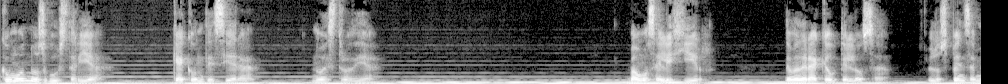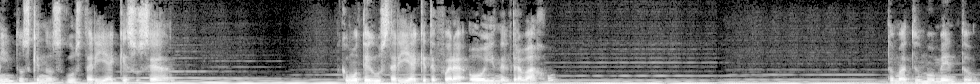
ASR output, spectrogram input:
cómo nos gustaría que aconteciera nuestro día. Vamos a elegir de manera cautelosa los pensamientos que nos gustaría que sucedan. ¿Cómo te gustaría que te fuera hoy en el trabajo? Tómate un momento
